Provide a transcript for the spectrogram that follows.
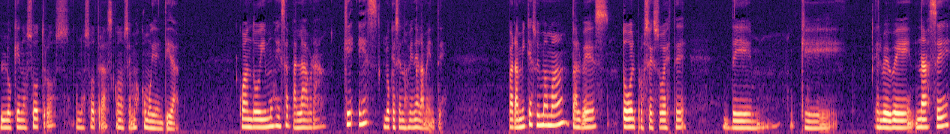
lo que nosotros o nosotras conocemos como identidad. Cuando oímos esa palabra, ¿qué es lo que se nos viene a la mente? Para mí que soy mamá, tal vez todo el proceso este de que el bebé nace,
